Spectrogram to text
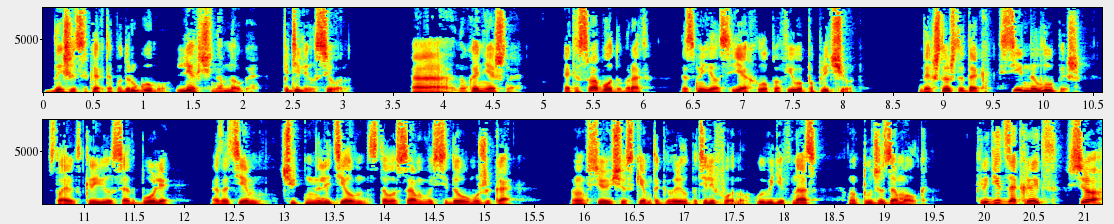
«Дышится как-то по-другому, легче намного», — поделился он. «А, ну, конечно. Это свобода, брат», — засмеялся я, хлопнув его по плечу. «Да что ж ты так сильно лупишь?» Славик скривился от боли, а затем чуть не налетел с того самого седого мужика. Он все еще с кем-то говорил по телефону. Увидев нас, он тут же замолк. «Кредит закрыт! Все!»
